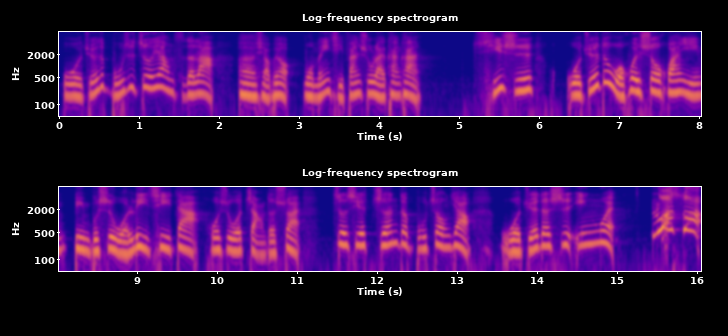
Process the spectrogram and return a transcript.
我觉得不是这样子的啦。呃，小朋友，我们一起翻书来看看。其实，我觉得我会受欢迎，并不是我力气大，或是我长得帅，这些真的不重要。我觉得是因为啰嗦，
